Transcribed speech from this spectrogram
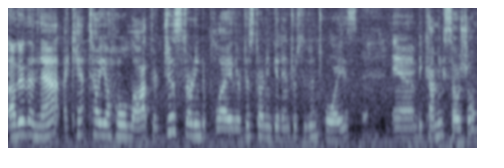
other than that, I can't tell you a whole lot. They're just starting to play. They're just starting to get interested in toys and becoming social.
